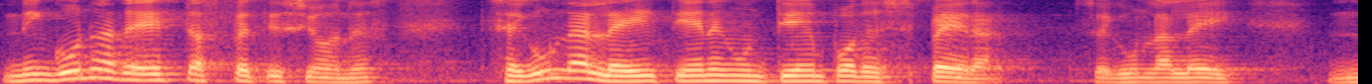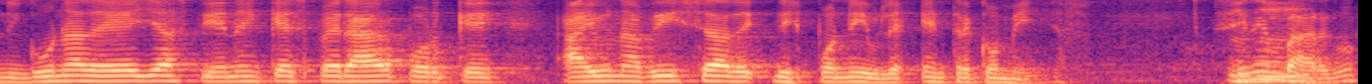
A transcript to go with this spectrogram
Ninguna de estas peticiones, según la ley, tienen un tiempo de espera, según la ley. Ninguna de ellas tienen que esperar porque hay una visa disponible, entre comillas. Sin embargo,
